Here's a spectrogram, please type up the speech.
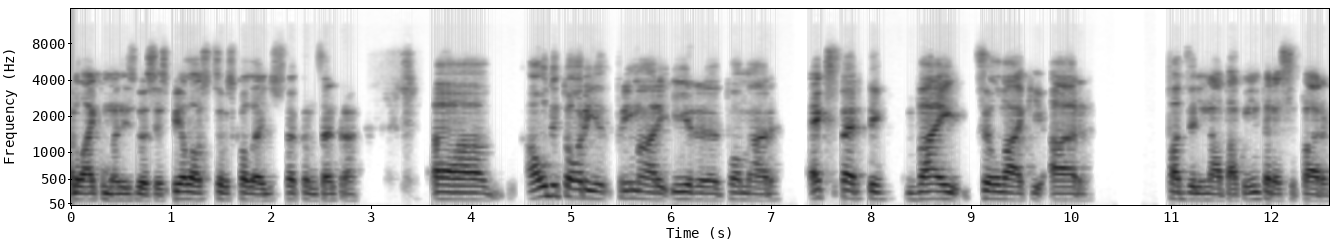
ar laiku man izdosies pielauzt savus kolēģus Stokholmas centrā. Uh, auditorija primāri ir tomēr eksperti vai cilvēki ar padziļinātāku interesi par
